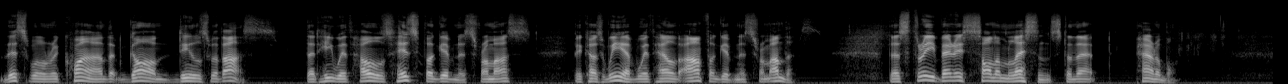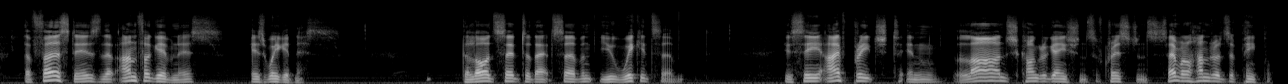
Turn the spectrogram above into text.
this will require that God deals with us, that He withholds His forgiveness from us because we have withheld our forgiveness from others. There's three very solemn lessons to that parable. The first is that unforgiveness is wickedness. The Lord said to that servant, You wicked servant, you see, I've preached in large congregations of Christians, several hundreds of people,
